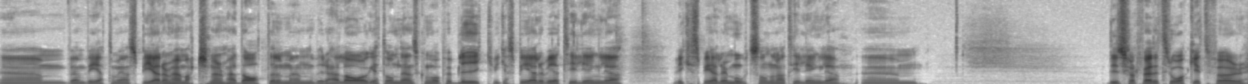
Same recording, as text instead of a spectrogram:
Ehm, vem vet om vi ens spelar de här matcherna, de här datumen vid det här laget, om det ens kommer vara publik, vilka spelare vi har tillgängliga, vilka spelare motståndarna har tillgängliga. Ehm, det är såklart väldigt tråkigt för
